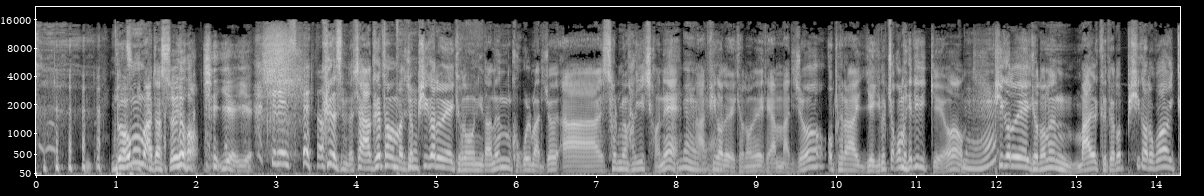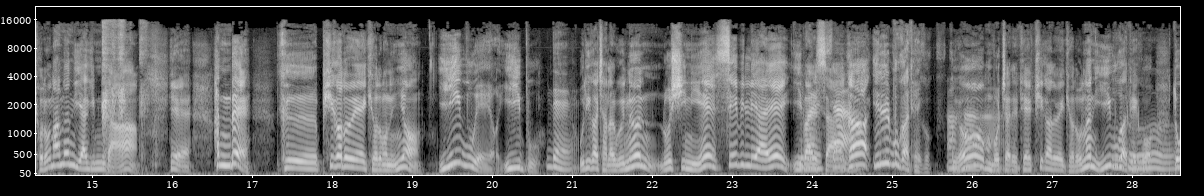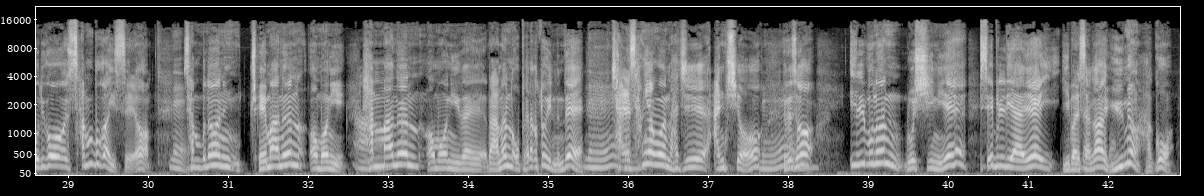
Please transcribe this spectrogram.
너무 맞았어요. 예 예. 그래서요. 그렇습니다. 자 그렇다면 말이죠. 네. 피가로의 결혼이라는 곡을 말이죠. 아 설명하기 전에 네, 아, 네. 피가로의 결혼에 대한 말이죠. 오페라 얘기를 조금 해드릴게요. 네. 피가로의 결혼은 말 그대로 피가로가 결혼하는 이야기입니다. 예. 한데 그 피가로의 결혼은요. 2부예요. 2부. 네. 우리가 잘 알고 있는 로시니의 세빌리아의 이발사. 이발사가 1부가 되고요. 아하. 모차르트의 피가로의 결혼은 2부가 이부. 되고 또 그리고 3부가 있어요. 네. 3부는 죄 많은 어머니, 아. 한 많은 어머니라는 오페라가 또 있는데 네. 잘 상영은 하지 않지요. 네. 그래서 1부는 로시니의 세빌리아의 이발사가 이발사. 유명하고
